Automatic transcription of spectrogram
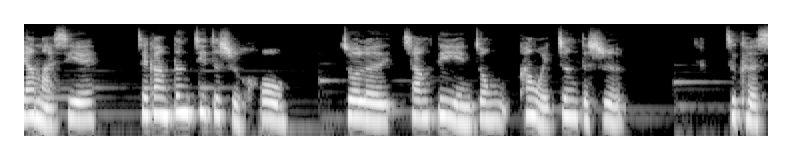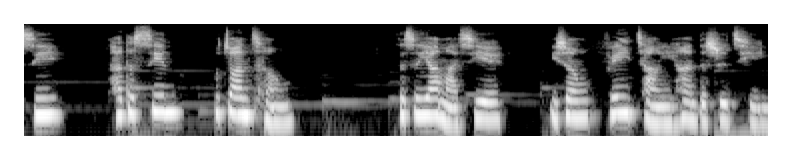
亚马逊在刚登基的时候，做了上帝眼中看为正的事。只可惜他的心不专诚，这是亚马逊一生非常遗憾的事情，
